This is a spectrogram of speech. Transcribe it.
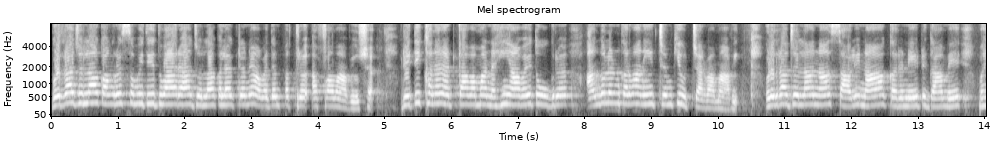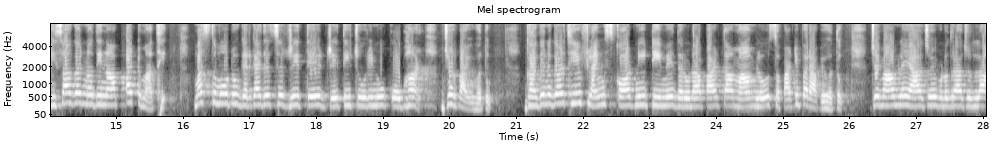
વડોદરા જિલ્લા કોંગ્રેસ સમિતિ દ્વારા જિલ્લા કલેક્ટરને આવેદનપત્ર આપવામાં આવ્યું છે. રેતી ખનન અટકાવવામાં નહીં આવે તો ઉગ્ર આંદોલન કરવાની ચીમકી ઉચ્ચારવામાં આવી. વડોદરા જિલ્લાના સાવલીના કરનેટ ગામે મહીસાગર નદીના પટમાંથી મસ્ત મોટું ગેરકાયદેસર રીતે રેતી ચોરીનું કૌભાંડ ઝડપાયું હતું. ગાંધીનગરથી ફ્લાઇંગ સ્કોડની ટીમે દરોડા પાડતા મામલો સપાટી પર આવ્યો હતો. જે મામલે આજે વડોદરા જિલ્લા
